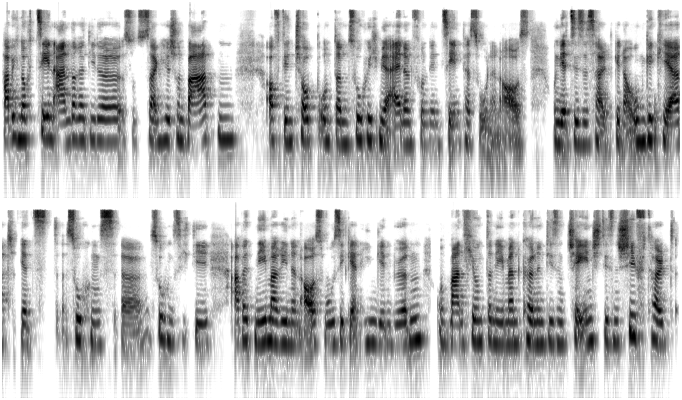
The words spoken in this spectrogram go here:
habe ich noch zehn andere, die da sozusagen hier schon warten auf den Job und dann suche ich mir einen von den zehn Personen aus. Und jetzt ist es halt genau umgekehrt. Jetzt suchen, äh, suchen sich die Arbeitnehmerinnen aus, wo sie gern hingehen würden Und manche Unternehmen können diesen Change, diesen Shift halt,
